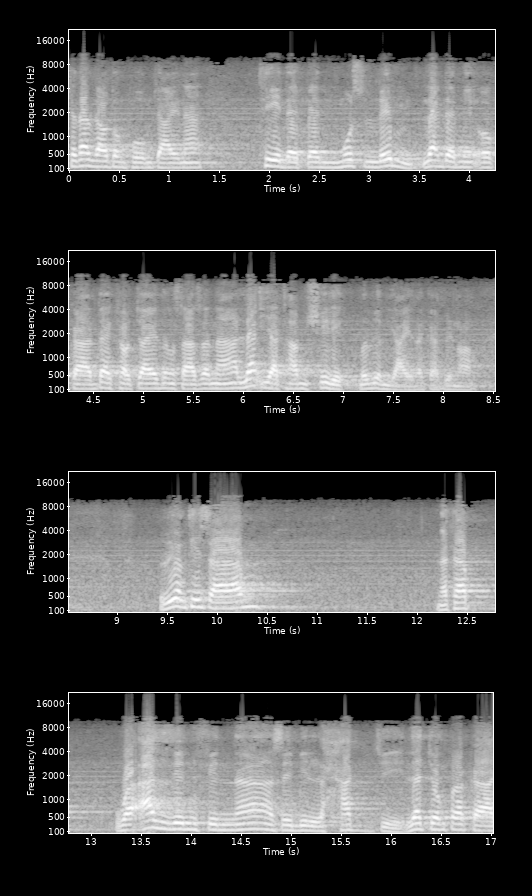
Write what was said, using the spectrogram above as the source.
ฉะนั้นเราต้องภูมิใจนะ ที่ได้เป็นมุสลิม และได้มีโอกาสได้เข้าใจทางศาสนา และอย่าทำชิริกเป็นเรื่องใหญ่นะครับพี่น้อง เรื่องที่สามนะครับว่าอัลซินฟินนาซิบิลฮัจจีและจงประกาศ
